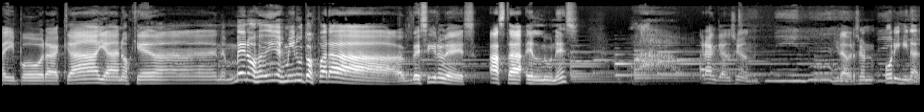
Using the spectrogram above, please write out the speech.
Um, ¿Qué más hay por acá? Ya nos quedan menos de 10 minutos para decirles hasta el lunes. Wow, gran canción. Y la versión original.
